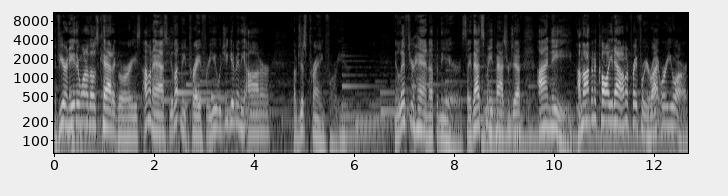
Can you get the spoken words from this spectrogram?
If you're in either one of those categories, I'm going to ask you, let me pray for you. Would you give me the honor of just praying for you? And lift your hand up in the air and say, That's me, Pastor Jeff. I need. I'm not going to call you down. I'm going to pray for you right where you are.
